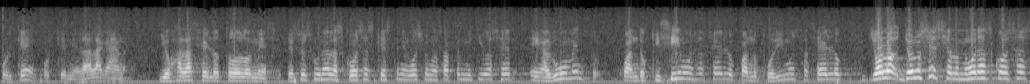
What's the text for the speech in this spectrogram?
¿Por qué? Porque me da la gana y ojalá hacerlo todos los meses. Eso es una de las cosas que este negocio nos ha permitido hacer en algún momento, cuando quisimos hacerlo, cuando pudimos hacerlo. Yo, no sé si a lo mejor las cosas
